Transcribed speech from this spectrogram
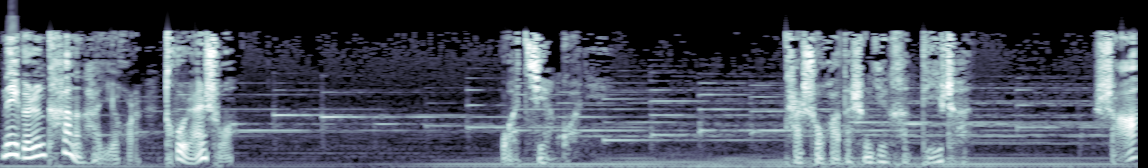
那个人看了他一会儿，突然说：“我见过你。”他说话的声音很低沉。“啥？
